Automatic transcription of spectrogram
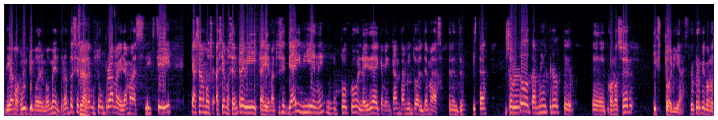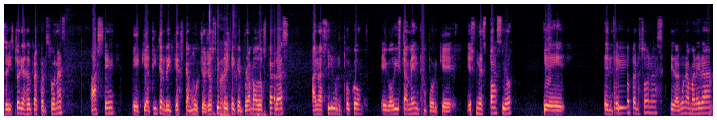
digamos, último del momento, Entonces teníamos un programa que se llama Six TV, que hacíamos, hacíamos entrevistas y demás. Entonces de ahí viene un poco la idea de que me encanta a mí todo el tema de hacer entrevistas y sobre todo también creo que eh, conocer historias. Yo creo que conocer historias de otras personas hace eh, que a ti te enriquezca mucho. Yo siempre dije que el programa Dos Caras ha nacido un poco egoístamente porque es un espacio que entrevisto a personas que de alguna manera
